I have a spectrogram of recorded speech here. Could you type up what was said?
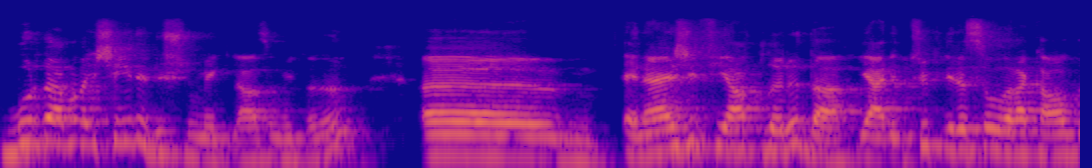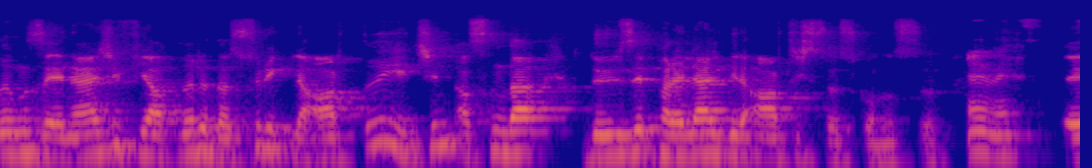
Burada ama şeyi de düşünmek lazım Hütan Hanım e, enerji fiyatları da yani Türk lirası olarak aldığımız enerji fiyatları da sürekli arttığı için aslında dövize paralel bir artış söz konusu. Evet. E,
